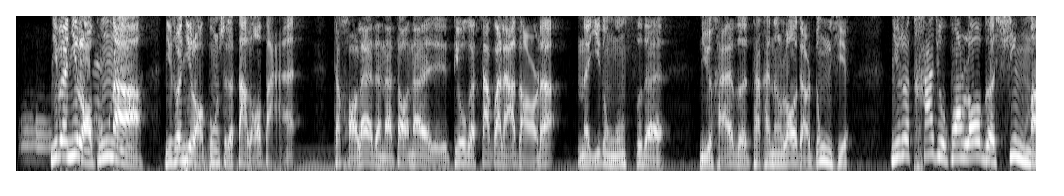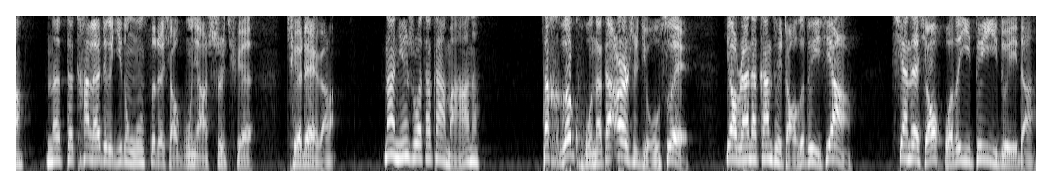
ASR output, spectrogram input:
哦。你把你老公呢？你说你老公是个大老板，他好赖的呢，到那丢个仨瓜俩枣的那移动公司的女孩子，他还能捞点东西。你说他就光捞个性吗？那他看来这个移动公司这小姑娘是缺缺这个了。那您说他干嘛呢？他何苦呢？他二十九岁，要不然他干脆找个对象。现在小伙子一堆一堆的，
